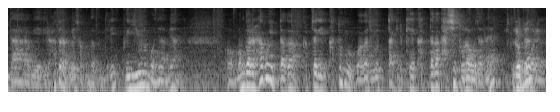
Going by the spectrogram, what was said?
있다라고 얘기를 하더라고요 전문가분들이. 그 이유는 뭐냐면 어, 뭔가를 하고 있다가 갑자기 카톡이 와가지고 딱 이렇게 갔다가 다시 돌아오잖아요. 그러면.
